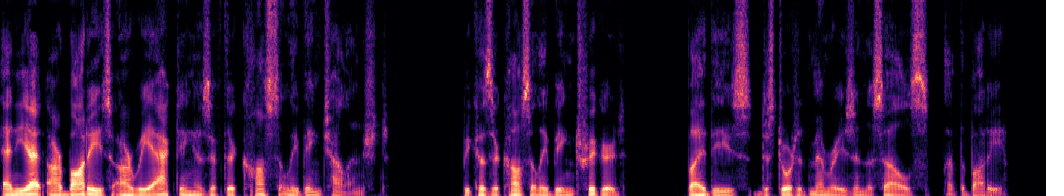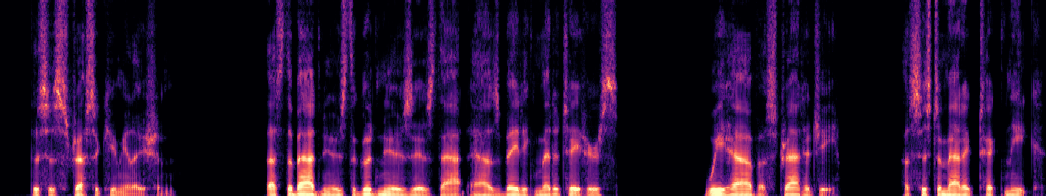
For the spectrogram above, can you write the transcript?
And yet, our bodies are reacting as if they're constantly being challenged because they're constantly being triggered by these distorted memories in the cells of the body. This is stress accumulation. That's the bad news. The good news is that as Vedic meditators, we have a strategy, a systematic technique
